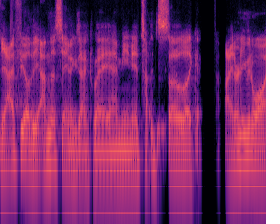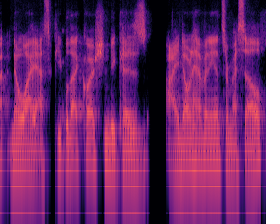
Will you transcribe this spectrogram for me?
Yeah, I feel the I'm the same exact way. I mean, it's, it's so like I don't even know why I ask people that question because I don't have an answer myself.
